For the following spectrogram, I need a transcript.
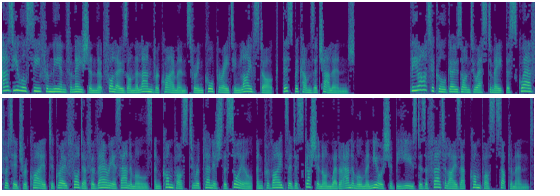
As you will see from the information that follows on the land requirements for incorporating livestock, this becomes a challenge. The article goes on to estimate the square footage required to grow fodder for various animals and compost to replenish the soil, and provides a discussion on whether animal manure should be used as a fertilizer, compost supplement.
